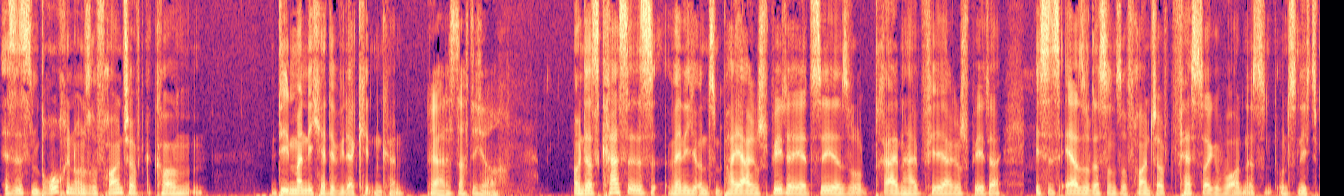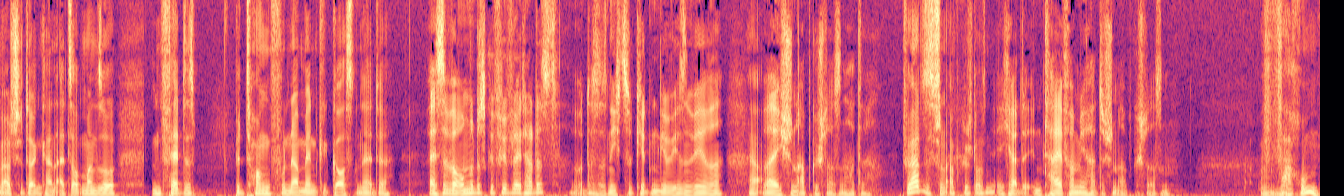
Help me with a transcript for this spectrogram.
es ist ein Bruch in unsere Freundschaft gekommen, den man nicht hätte wieder kitten können. Ja, das dachte ich auch. Und das Krasse ist, wenn ich uns ein paar Jahre später jetzt sehe, so dreieinhalb, vier Jahre später, ist es eher so, dass unsere Freundschaft fester geworden ist und uns nichts mehr erschüttern kann, als ob man so ein fettes Betonfundament gegossen hätte. Weißt du, warum du das Gefühl vielleicht hattest, dass es nicht zu kitten gewesen wäre? Ja. Weil ich schon abgeschlossen hatte. Du hattest schon abgeschlossen? Ich hatte, ein Teil von mir hatte schon abgeschlossen, Warum?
